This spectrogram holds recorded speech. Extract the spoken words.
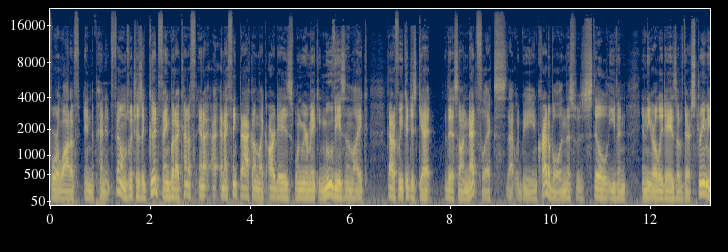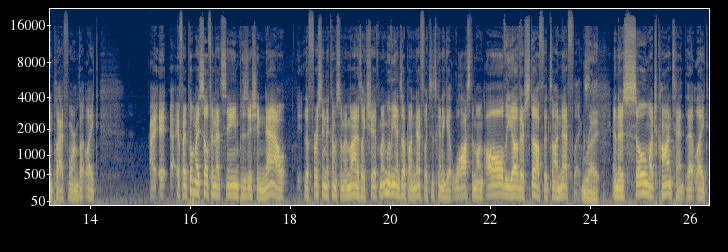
for a lot of independent films, which is a good thing. But I kind of and I and I think back on like our days when we were making movies and like, God, if we could just get this on Netflix, that would be incredible. And this was still even in the early days of their streaming platform. But like, I if I put myself in that same position now, the first thing that comes to my mind is like, shit, if my movie ends up on Netflix, it's going to get lost among all the other stuff that's on Netflix. Right. And there's so much content that like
